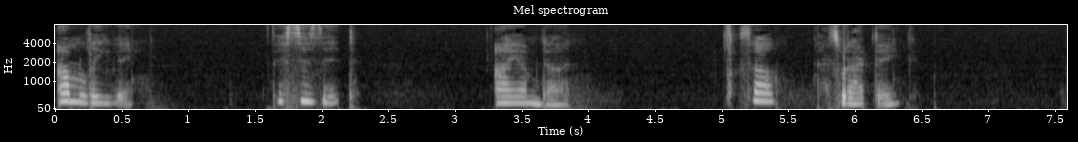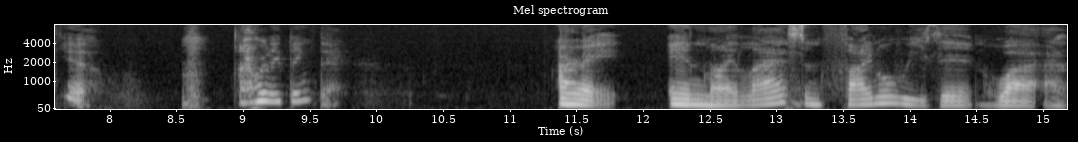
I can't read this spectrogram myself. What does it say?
I'm leaving. This is it. I am done. So, that's what I think. Yeah, I really think that. All right, and my last and final reason why I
